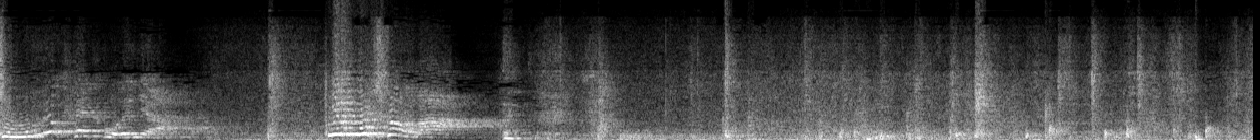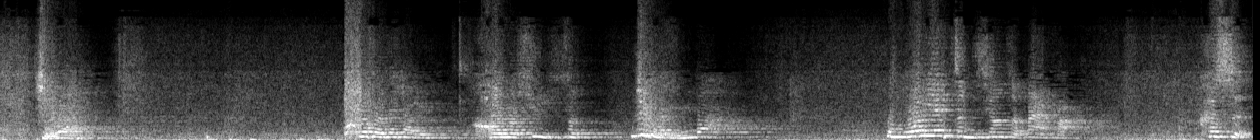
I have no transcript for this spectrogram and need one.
终于开口了你，你不成了吧？姐，他在那家里好要寻死，你该怎么办？我也正想这办法，可是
